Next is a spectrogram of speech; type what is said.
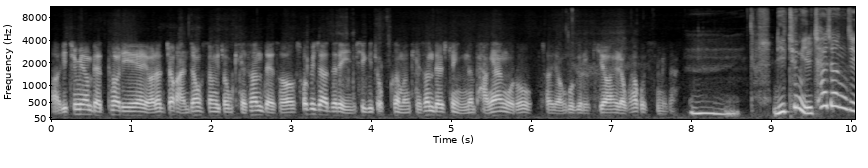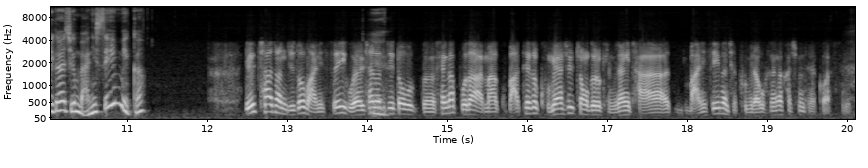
어, 리튬이온 배터리의 열안적 안정성이 좀 개선돼서 소비자들의 인식이 조금은 개선될 수 있는 방향으로 저희 연구비를 기여하려고 하고 있습니다. 음, 리튬 1차 전지가 지금 많이 쓰입니까? 1차 전지도 많이 쓰이고요. 1차 전지도 그 생각보다 아마 마트에서 구매하실 정도로 굉장히 잘 많이 쓰이는 제품이라고 생각하시면 될 것 같습니다.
